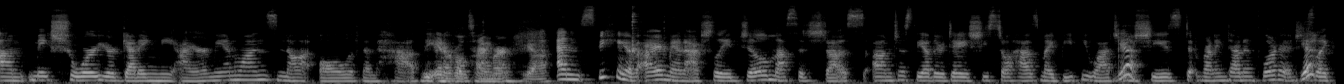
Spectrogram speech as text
Um, make sure you're getting the Ironman ones. Not all of them have the interval timer. Yeah. And speaking of Ironman, actually, Jill messaged us um, just the other day. She still has my BP watch, Yeah. and she's d- running down in Florida, and she's Yeah. like,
